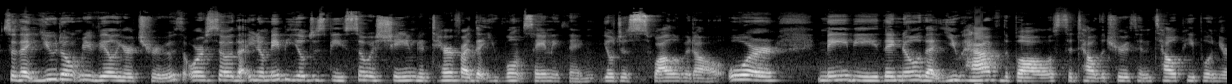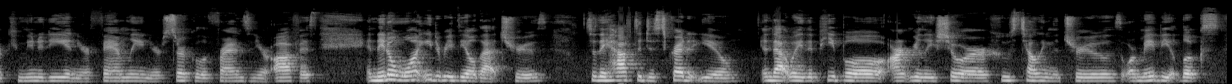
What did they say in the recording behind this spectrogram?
so that you don't reveal your truth or so that, you know, maybe you'll just be so ashamed and terrified that you won't say anything. You'll just swallow it all. Or maybe they know that you have the balls to tell the truth and tell people in your community and your family and your circle of friends and your office, and they don't want you to reveal that truth. So they have to discredit you. And that way the people aren't really sure who's telling the truth, or maybe it looks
